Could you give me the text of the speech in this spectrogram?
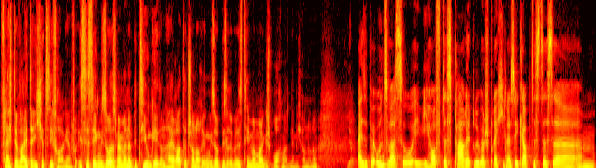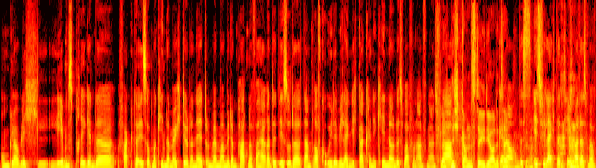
vielleicht erweitere ich jetzt die Frage einfach. Ist es irgendwie so, dass wenn man in eine Beziehung geht und heiratet, schon auch irgendwie so ein bisschen über das Thema mal gesprochen hat, nehme ich an, oder? Also bei uns war es so, ich, ich, hoffe, dass Paare drüber sprechen. Also ich glaube, dass das ein ähm, unglaublich lebensprägender Faktor ist, ob man Kinder möchte oder nicht. Und wenn man mit einem Partner verheiratet ist oder dann drauf kommt, ui, der will eigentlich gar keine Kinder und das war von Anfang an klar. Vielleicht nicht ganz der ideale genau, Zeitpunkt. Das ja. ist vielleicht ein Thema, das man,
